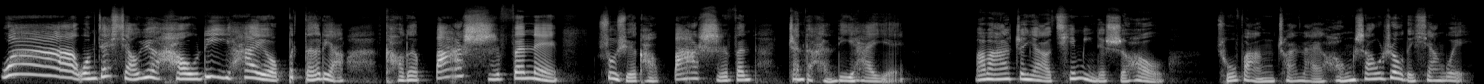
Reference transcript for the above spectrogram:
哇，我们家小月好厉害哦，不得了，考了八十分呢！数学考八十分，真的很厉害耶！”妈妈正要签名的时候，厨房传来红烧肉的香味。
